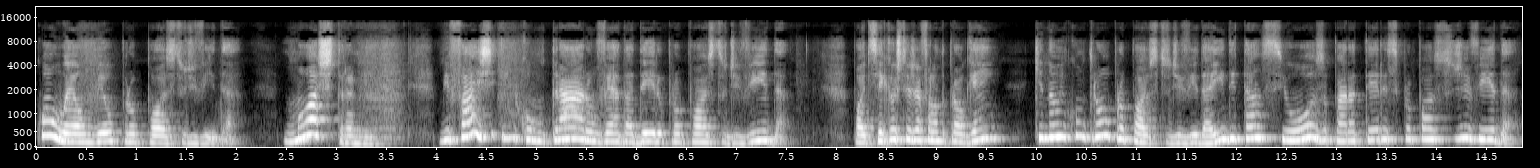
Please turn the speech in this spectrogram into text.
qual é o meu propósito de vida? Mostra-me, me faz encontrar um verdadeiro propósito de vida. Pode ser que eu esteja falando para alguém que não encontrou o propósito de vida ainda e está ansioso para ter esse propósito de vida.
